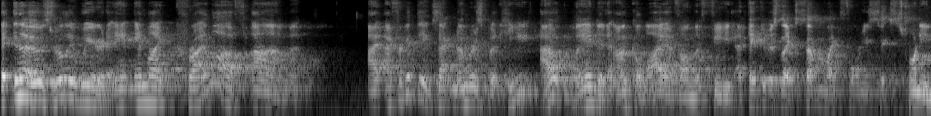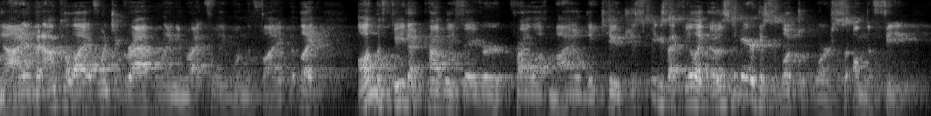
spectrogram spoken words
It, it was really weird. And, and like Krylov, um, I, I forget the exact numbers, but he outlanded Ankalaev on the feet. I think it was like something like 46 29. But Ankalaev went to grappling and rightfully won the fight. But like on the feet, I'd probably favor Krylov mildly too, just because I feel like Ozdemir has looked worse on the feet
